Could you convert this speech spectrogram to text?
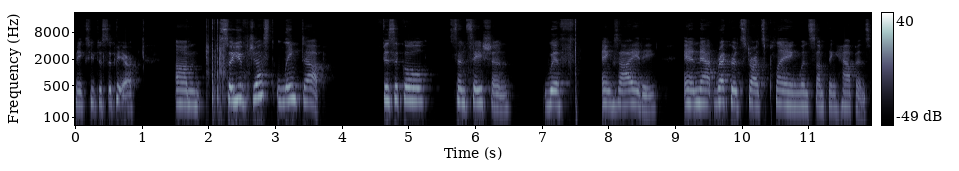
makes you disappear. Um, so you've just linked up physical sensation with anxiety, and that record starts playing when something happens.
